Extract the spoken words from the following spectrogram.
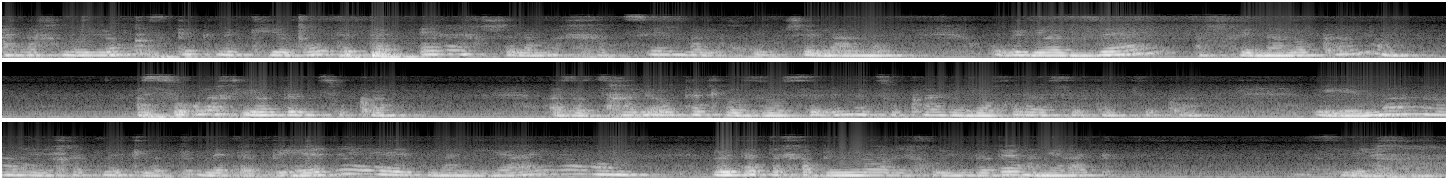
אנחנו לא מספיק מכירות את הערך של החצי המלכות שלנו, ובגלל זה השכינה לא קמה. אסור לך להיות במצוקה. אז את צריכה לאותת לו, זה עושה לי מצוקה, אני לא יכולה לעשות את המצוקה. אמא, איך את מדברת? מה נהיה היום? לא יודעת איך הבני נוער יכולים לדבר, אני רק... סליחה?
